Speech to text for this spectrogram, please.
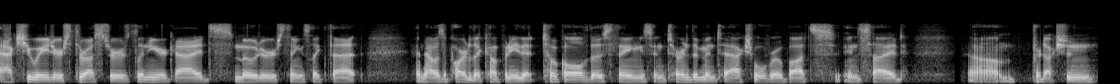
actuators, thrusters, linear guides, motors, things like that. And I was a part of the company that took all of those things and turned them into actual robots inside um, production,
